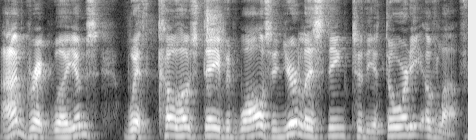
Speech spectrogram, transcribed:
I'm Greg Williams with co-host David Walls and you're listening to The Authority of Love.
